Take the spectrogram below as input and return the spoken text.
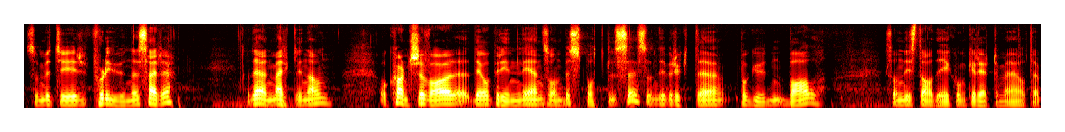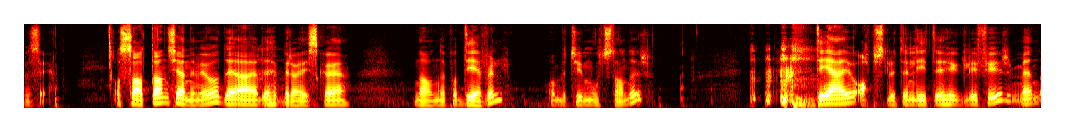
som betyr fluenes herre. Det er en merkelig navn. Og kanskje var det opprinnelig en sånn bespottelse som de brukte på guden Bal, som de stadig konkurrerte med. holdt jeg på å si. Og Satan kjenner vi jo, det er det hebraiske navnet på djevel, og betyr motstander. Det er jo absolutt en lite hyggelig fyr, men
